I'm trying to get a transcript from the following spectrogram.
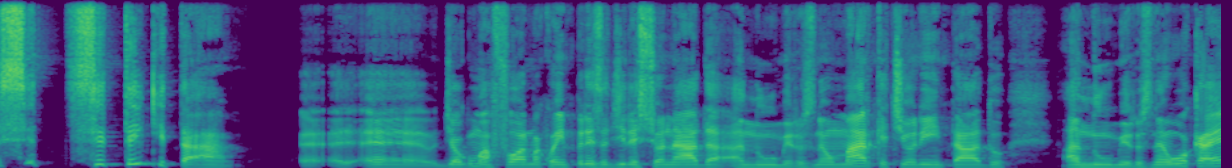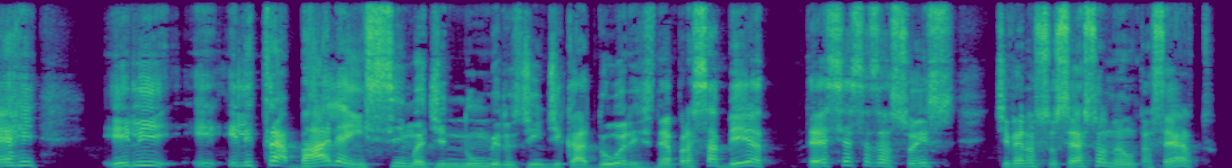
Você é, tem que estar, tá, é, é, de alguma forma, com a empresa direcionada a números, né? um marketing orientado a números. Né? O OKR, ele, ele trabalha em cima de números, de indicadores, né? para saber até se essas ações tiveram sucesso ou não, tá certo?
